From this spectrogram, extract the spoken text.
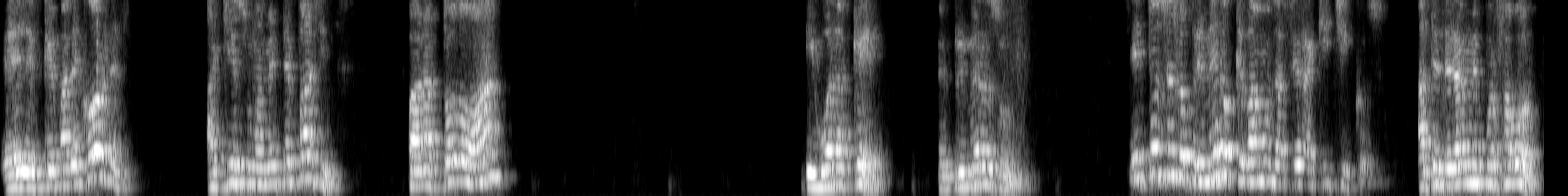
el esquema de Horner. Aquí es sumamente fácil. Para todo A, igual a qué? El primero es 1. Entonces, lo primero que vamos a hacer aquí, chicos, atenderánme por favor.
